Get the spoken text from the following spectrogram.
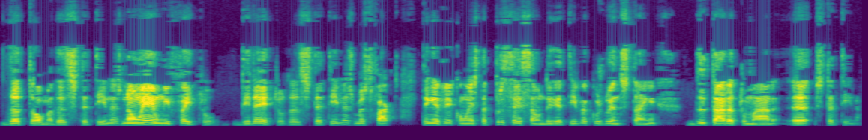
da toma das estatinas, não é um efeito direto das estatinas, mas de facto tem a ver com esta percepção negativa que os doentes têm de estar a tomar a estatina.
